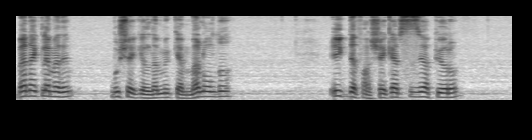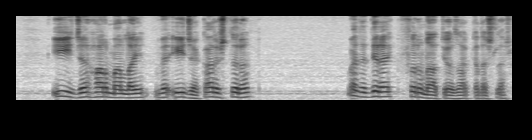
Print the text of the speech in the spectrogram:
Ben eklemedim. Bu şekilde mükemmel oldu. İlk defa şekersiz yapıyorum. İyice harmanlayın ve iyice karıştırın. Ve de direkt fırına atıyoruz arkadaşlar.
